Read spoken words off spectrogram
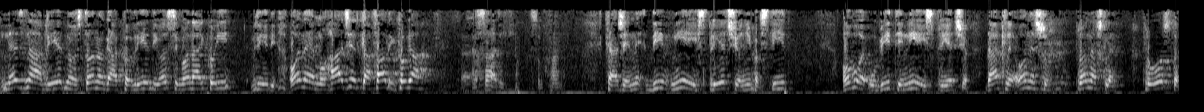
Ne zna vrijednost onoga ko vrijedi osim onaj koji vrijedi. Ona je muhađirka, fali koga? Ensarike. Subhanallah kaže nije ih spriječio njihov stid. Ovo je u biti nije ih spriječio. Dakle one su pronašle prostor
